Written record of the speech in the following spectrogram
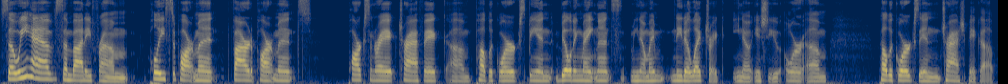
So, we have somebody from police department, fire department, Parks and Rec, traffic, um, public works, being building maintenance, you know, may need electric, you know, issue, or um, public works in trash pickup.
